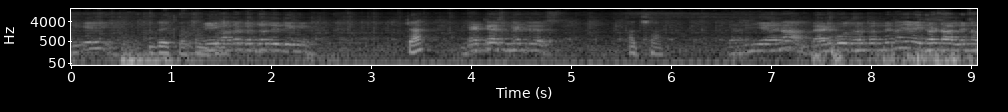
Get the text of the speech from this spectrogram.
ठीक है जी? देख लेते हैं। आधा गद्दा दे देंगे। क्या? मेट्रेस मेट्रेस अच्छा। ये है ना बेड को उधर कर लेना या इधर डाल लेना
